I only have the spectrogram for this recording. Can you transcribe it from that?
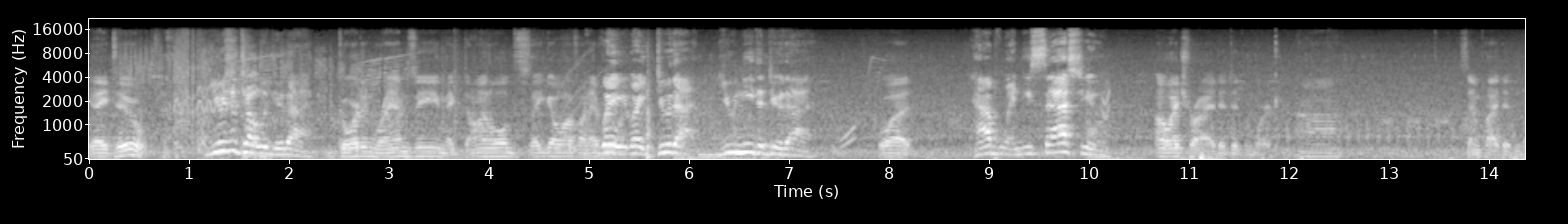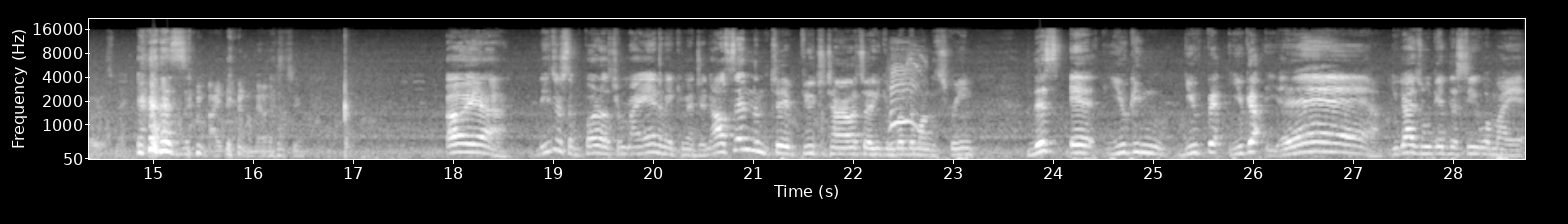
They do. You should totally do that. Gordon Ramsay, McDonald's, they go off on everyone. Wait, wait, do that. You need to do that. What? Have Wendy sass you. Oh, I tried. It didn't work. Uh, Senpai didn't notice me. I didn't notice you. Oh yeah, these are some photos from my anime convention. I'll send them to Future Taro so he can put them on the screen. This it you can you you got yeah you guys will get to see what my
